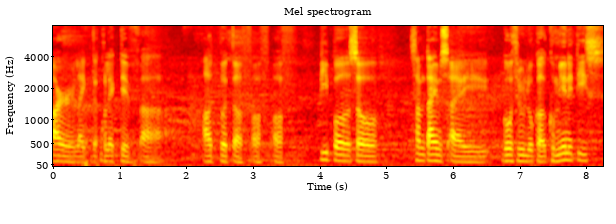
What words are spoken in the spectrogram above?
are like the collective output of, of, of people. So Sometimes I go through local communities,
